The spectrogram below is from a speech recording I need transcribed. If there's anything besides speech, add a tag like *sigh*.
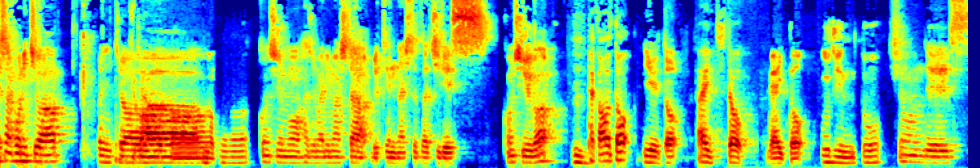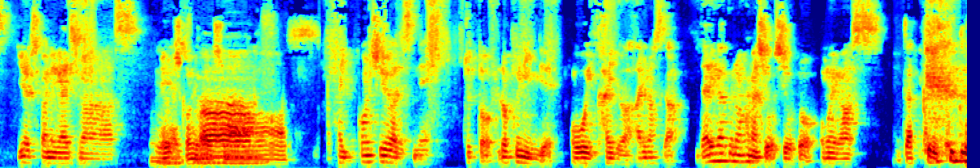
皆さん、こんにちは。こんにちは。は。今週も始まりました、ルテンな人たちです。今週は、高尾と、ゆうと、太一と、ライト、個人と、ショーンです。よろしくお願いします。およろしくお願いします。はい、今週はですね、ちょっと6人で多い回ではありますが、大学の話をしようと思います。ざっくりと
